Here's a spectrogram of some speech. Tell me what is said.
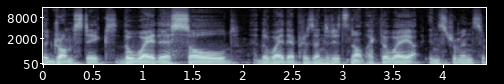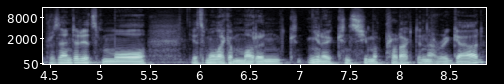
The drumsticks, the way they're sold, the way they're presented, it's not like the way instruments are presented. It's more, it's more like a modern, you know, consumer product in that regard.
